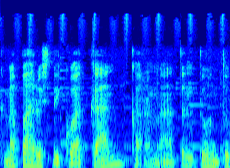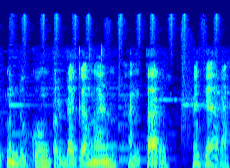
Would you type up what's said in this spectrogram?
Kenapa harus dikuatkan? Karena tentu untuk mendukung perdagangan antar negara.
